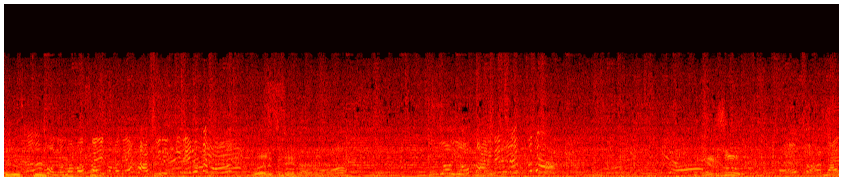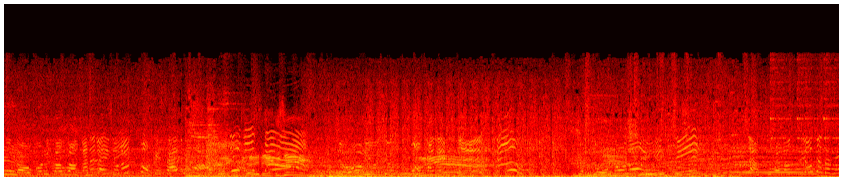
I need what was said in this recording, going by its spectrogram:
このまま最後まで悪くねえないよいよファイナルラップだいけるぞ何が起こるかわからないのがポケさん全開でいくぜ上流くんここでブースト堂々の一致さすがの強さだね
